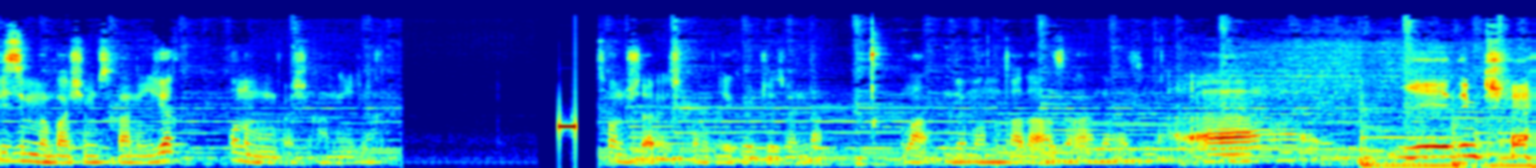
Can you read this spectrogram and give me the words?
bizim mi başımız kanayacak, onun mu başı kanayacak. Sonuçları çıkarınca göreceğiz ondan. Ulan limonun tadı az hala ağzımda. Yedim ki.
